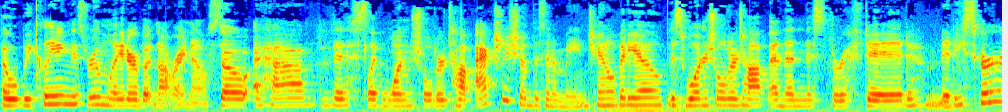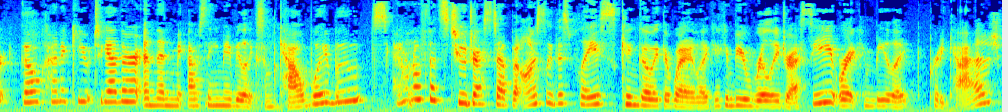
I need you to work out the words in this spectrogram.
I will be cleaning this room later but not right now. So i have this like one shoulder top. I actually showed this in a main channel video. This one shoulder top and then this thrifted midi skirt go kind of cute together and then i was thinking maybe like some cowboy boots. I don't know if that's too dressed up but honestly this place can go either way. Like it can be really dressy or it can be like pretty cash.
